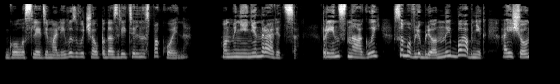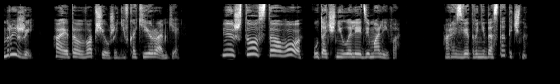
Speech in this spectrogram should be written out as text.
Голос леди Маливы звучал подозрительно спокойно. «Он мне не нравится. Принц наглый, самовлюбленный бабник, а еще он рыжий, а это вообще уже ни в какие рамки». «И что с того?» — уточнила леди Малива. «А разве этого недостаточно?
